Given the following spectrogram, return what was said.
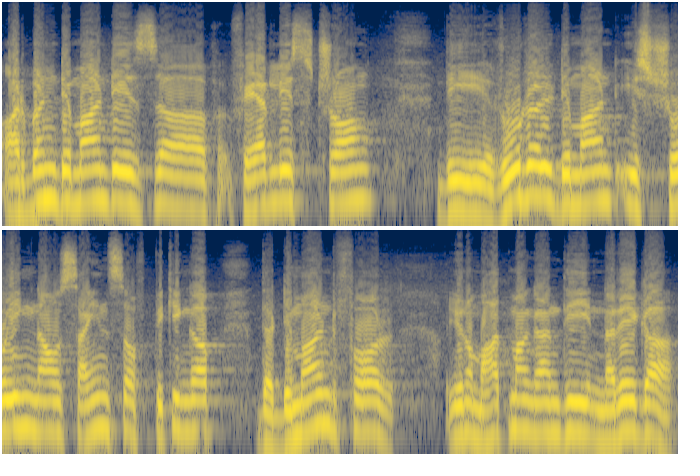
Urban demand is uh, fairly strong. The rural demand is showing now signs of picking up. The demand for you know, Mahatma Gandhi, NREGA,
